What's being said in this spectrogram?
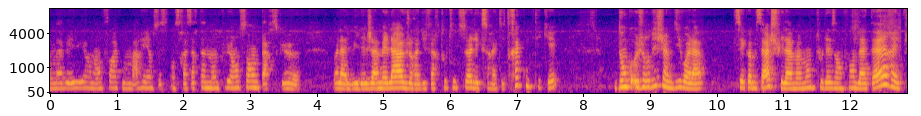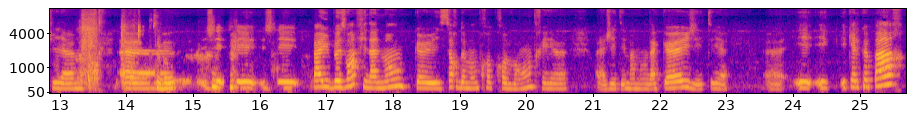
on avait eu un enfant avec mon mari, on, ne sera certainement plus ensemble parce que voilà, lui il est jamais là, que j'aurais dû faire tout toute seule et que ça aurait été très compliqué. Donc aujourd'hui, je me dis, voilà, c'est comme ça, je suis la maman de tous les enfants de la Terre. Et puis, euh, euh, j'ai pas eu besoin finalement qu'ils sortent de mon propre ventre. Et euh, voilà, j'ai été maman d'accueil, j'ai été. Et, et, quelque part,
